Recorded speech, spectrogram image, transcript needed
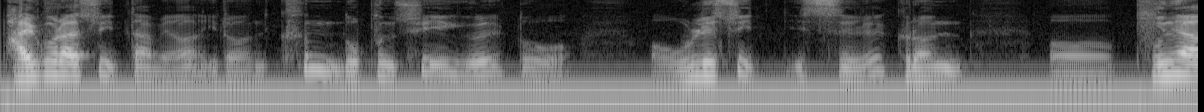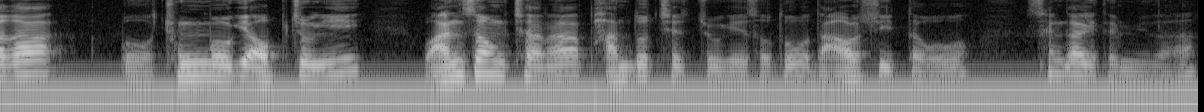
발굴할 수 있다면 이런 큰 높은 수익을 또 어, 올릴 수 있, 을 그런 어, 분야가 뭐 종목의 업종이 완성차나 반도체 쪽에서도 나올 수 있다고 생각이 됩니다.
